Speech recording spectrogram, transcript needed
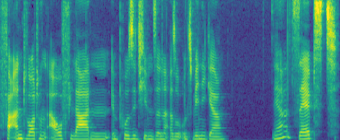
Verantwortung aufladen im positiven Sinne, also uns weniger ja, selbst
